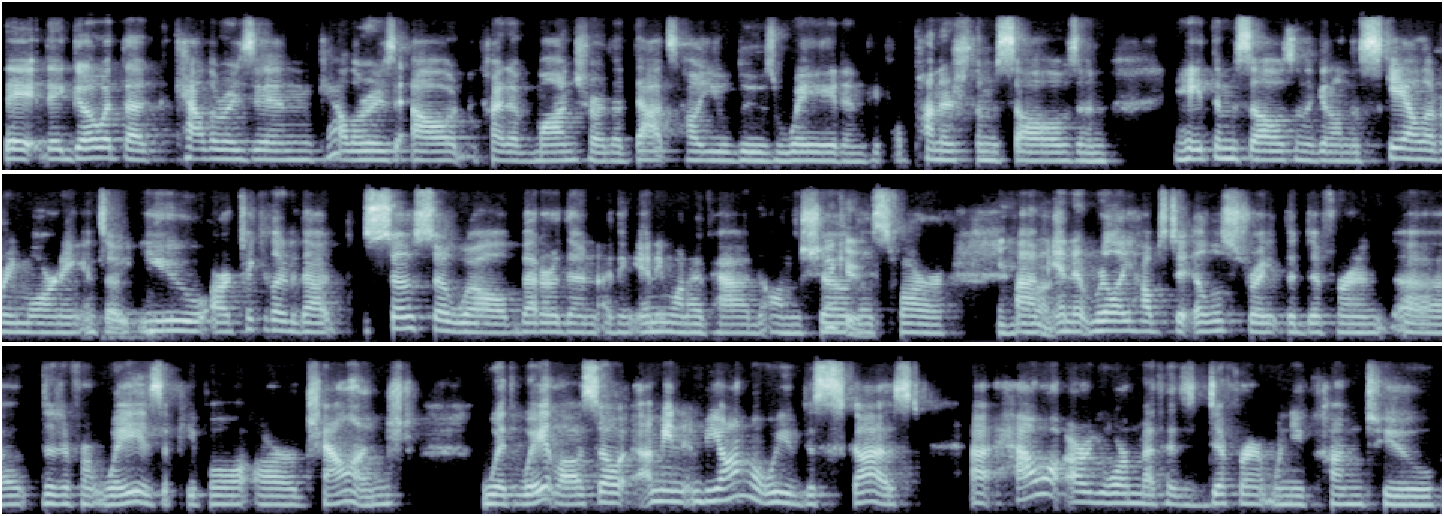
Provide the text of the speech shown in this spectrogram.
they they go with the calories in calories out kind of mantra that that's how you lose weight and people punish themselves and hate themselves and they get on the scale every morning. And so you articulated that so so well better than i think anyone i've had on the show thus far. Um, and it really helps to illustrate the different uh, the different ways that people are challenged with weight loss. So i mean beyond what we've discussed uh, how are your methods different when you come to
